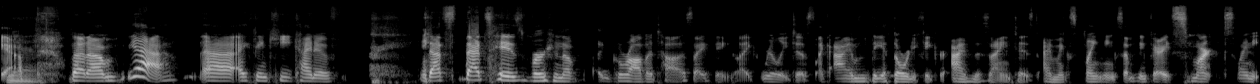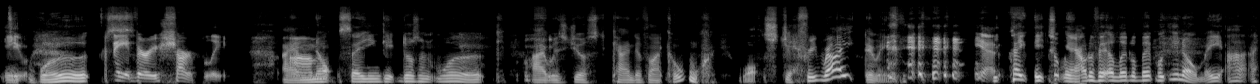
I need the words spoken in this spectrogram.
Yeah. yeah. but um, yeah, uh, I think he kind of that's that's his version of gravitas. I think, like, really, just like I'm the authority figure. I'm the scientist. I'm explaining something very smart, so I need to works. say it very sharply. I am um, not saying it doesn't work. I was just kind of like, oh, what's Jeffrey Wright doing? yeah, it, take, it took me out of it a little bit, but you know me, I,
